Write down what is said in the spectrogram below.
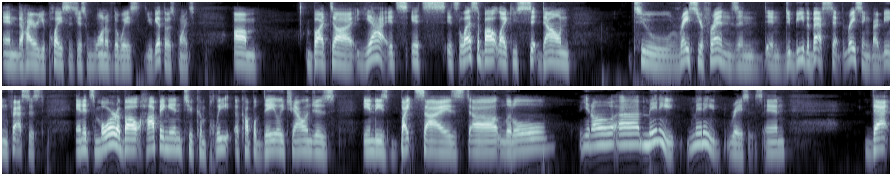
and the higher you place is just one of the ways you get those points. Um, but uh, yeah, it's it's it's less about like you sit down to race your friends and and be the best at racing by being fastest, and it's more about hopping in to complete a couple daily challenges in these bite-sized uh, little you know, uh, mini mini races, and that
